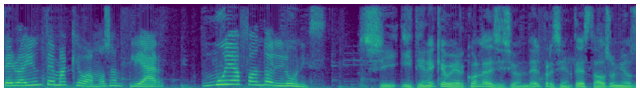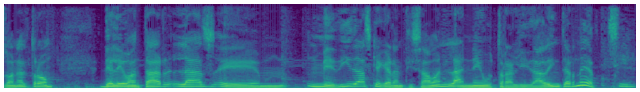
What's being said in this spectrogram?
Pero hay un tema que vamos a ampliar muy a fondo el lunes. Sí, y tiene que ver con la decisión del presidente de Estados Unidos, Donald Trump, de levantar las eh, medidas que garantizaban la neutralidad de Internet. Sí.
